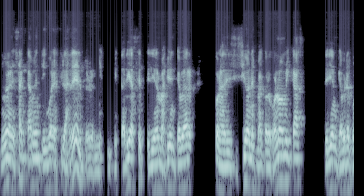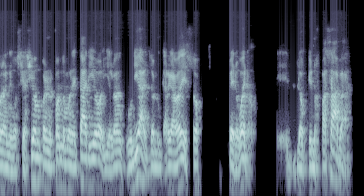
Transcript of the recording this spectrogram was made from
no eran exactamente iguales que las de él, pero mis, tareas tenían más bien que ver con las decisiones macroeconómicas, tenían que ver con la negociación con el Fondo Monetario y el Banco Mundial, yo me encargaba de eso, pero bueno, lo que nos pasaba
